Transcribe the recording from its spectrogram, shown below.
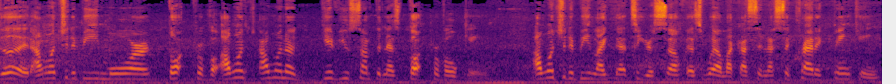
good. I want you to be more thought provoking i want i want to give you something that's thought provoking i want you to be like that to yourself as well. Like i said that's socratic thinking.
